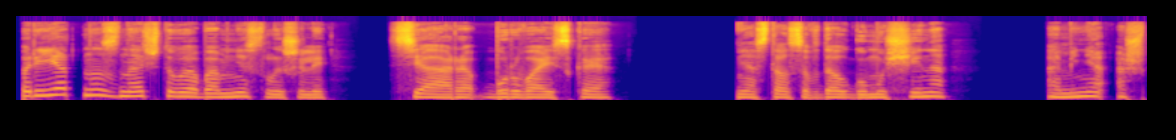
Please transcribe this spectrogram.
Приятно знать, что вы обо мне слышали, Сиара Бурвайская. Не остался в долгу мужчина, а меня аж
